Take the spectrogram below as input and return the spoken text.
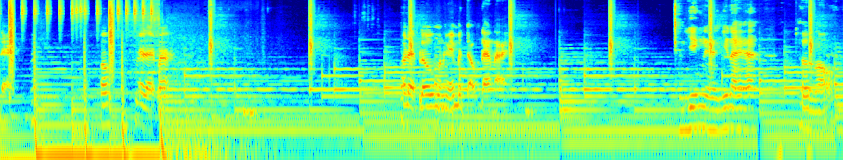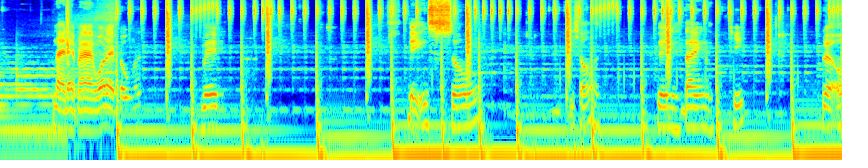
đẹp. Không cái đẹp à nó đẹp luôn mình nghĩ mình chọn đàn này. Thằng duyên này như này ha. Thường ngộ. Này đẹp nè quá đẹp luôn á. Viết biển số. Chỉ số thôi. Ghi này tên này chiếc rổ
